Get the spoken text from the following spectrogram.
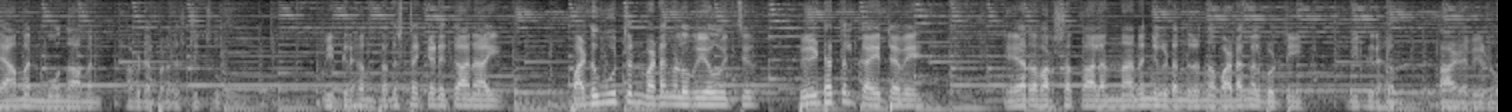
രാമൻ മൂന്നാമൻ അവിടെ പ്രതിഷ്ഠിച്ചു. വിഗ്രഹം പ്രതിഷ്ഠയ്ക്കെടുക്കാനായി പടുകൂറ്റൻ വടങ്ങൾ ഉപയോഗിച്ച് പീഠത്തിൽ കയറ്റവേ ഏറെ വർഷക്കാലം നനഞ്ഞു കിടന്നിരുന്ന വടങ്ങൾ പൊട്ടി വിഗ്രഹം താഴെ വീണു.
